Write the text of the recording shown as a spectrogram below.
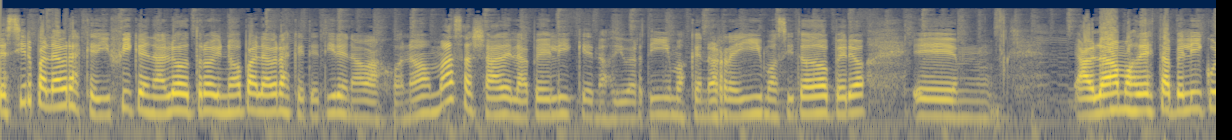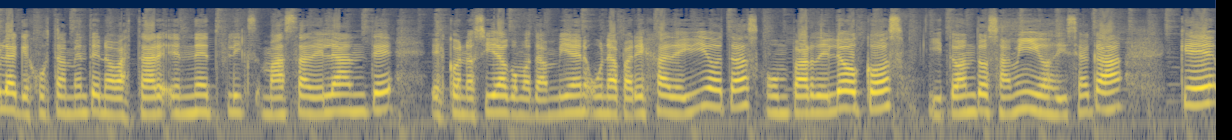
decir palabras que edifiquen al otro y no palabras que te tiren abajo, ¿no? Más allá de la peli que nos divertimos, que nos reímos y todo, pero eh, hablábamos de esta película que justamente no va a estar en Netflix más adelante. Es conocida como también una pareja de idiotas, un par de locos y tontos amigos, dice acá, que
